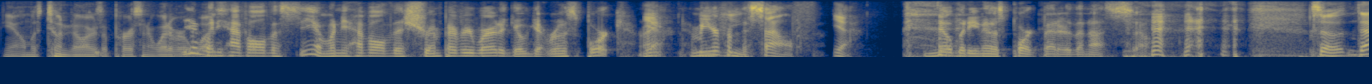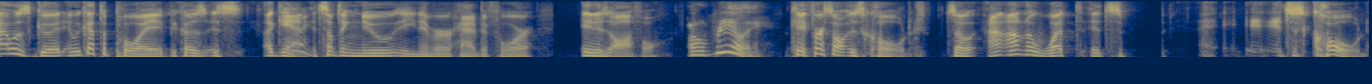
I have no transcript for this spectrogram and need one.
you know almost two hundred dollars a person or whatever Yeah, it was. when you have all this, yeah, when you have all this shrimp everywhere to go get roast pork, right? Yeah. I mean, you're from mm-hmm. the south. yeah. Nobody knows pork better than us. So so that was good, and we got the poi because it's again, it's something new that you never had before. It is awful. oh, really? Okay, first of all, it's cold. So I I don't know what it's. It's just cold,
